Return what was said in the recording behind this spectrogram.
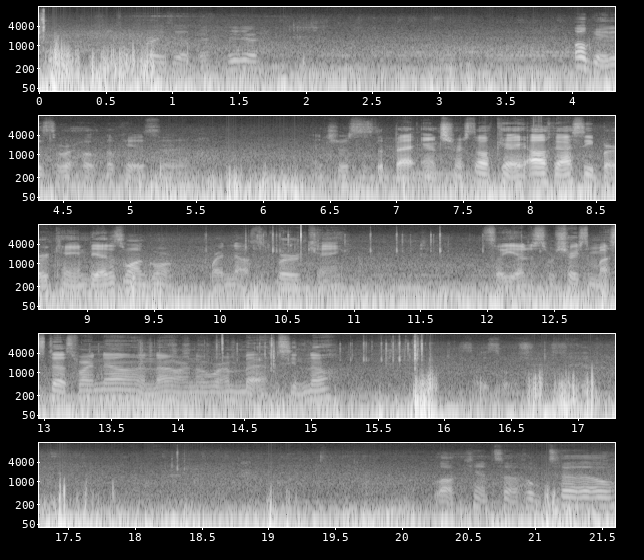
Crazy up in here. Okay, this is the road. Okay, it's the entrance. This is the back entrance. Okay, okay, I see Burger King. Yeah, that's where I'm going right now. It's Burger King. So yeah, I'm just retracing my steps right now, and now I know where I'm at. You know. So what is. La Quinta Hotel.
